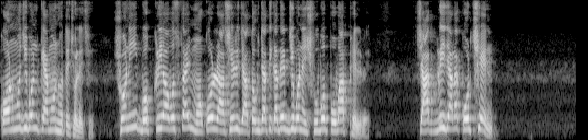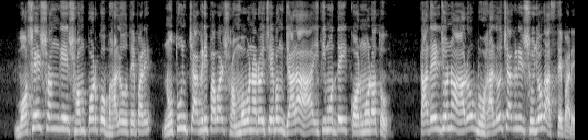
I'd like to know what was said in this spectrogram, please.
কর্মজীবন কেমন হতে চলেছে। শনি বক্রি অবস্থায় মকর রাশির জাতক জাতিকাদের জীবনে শুভ প্রভাব ফেলবে। চাকরি যারা করছেন বসের সঙ্গে সম্পর্ক ভালো হতে পারে, নতুন চাকরি পাওয়ার সম্ভাবনা রয়েছে এবং যারা ইতিমধ্যেই কর্মরত, তাদের জন্য আরও ভালো চাকরির সুযোগ আসতে পারে।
